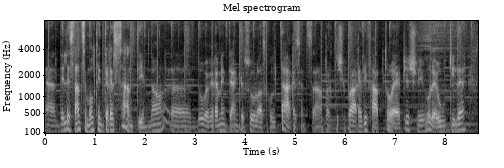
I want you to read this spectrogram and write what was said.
eh, delle stanze molto interessanti, no? Eh, dove veramente anche solo ascoltare senza partecipare di fatto è piacevole, è utile.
